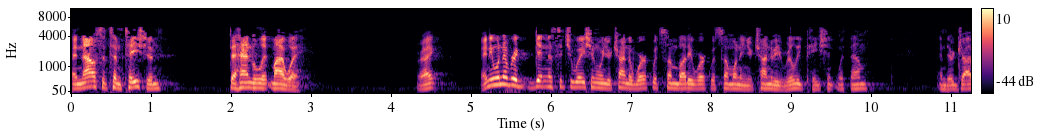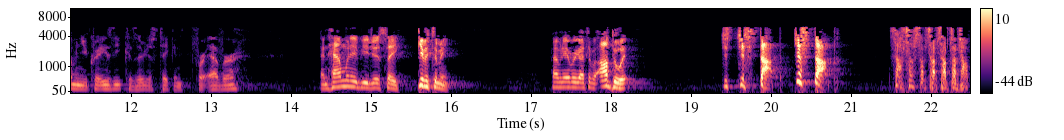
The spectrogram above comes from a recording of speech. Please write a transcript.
And now it's a temptation to handle it my way. Right? Anyone ever get in a situation where you're trying to work with somebody, work with someone, and you're trying to be really patient with them, and they're driving you crazy because they're just taking forever? And how many of you just say, Give it to me? How many ever got to? I'll do it. Just, just stop. Just stop. Stop, stop, stop, stop, stop, stop, stop.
